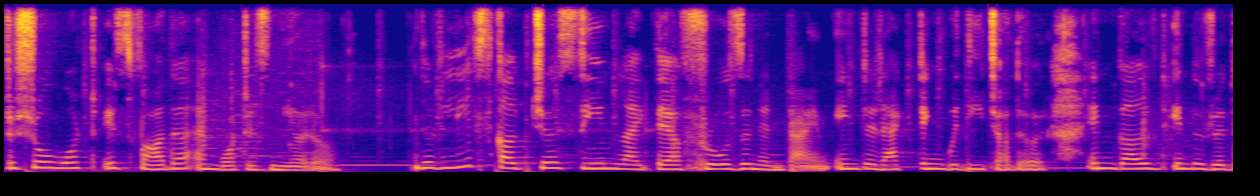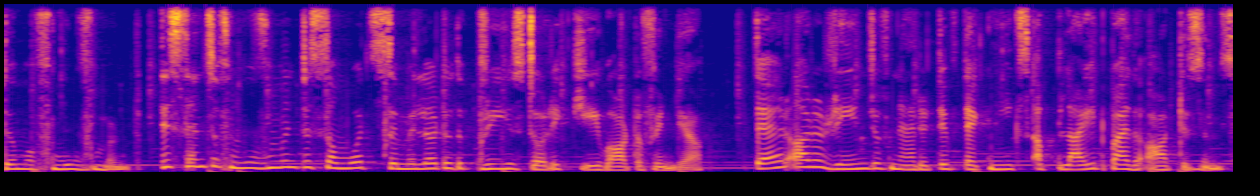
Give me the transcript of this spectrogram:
to show what is farther and what is nearer. The relief sculptures seem like they are frozen in time, interacting with each other, engulfed in the rhythm of movement. This sense of movement is somewhat similar to the prehistoric cave art of India. There are a range of narrative techniques applied by the artisans.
